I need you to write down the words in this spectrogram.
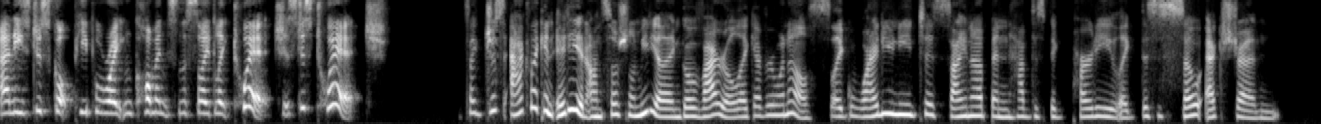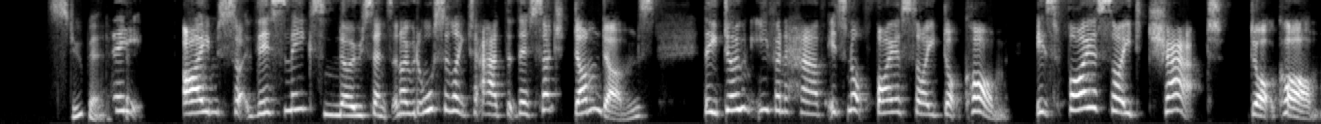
and he's just got people writing comments on the side like Twitch. It's just Twitch. It's like just act like an idiot on social media and go viral like everyone else. Like, why do you need to sign up and have this big party? Like, this is so extra and stupid. They, I'm so, this makes no sense. And I would also like to add that they're such dum dums. They don't even have, it's not fireside.com, it's firesidechat.com.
